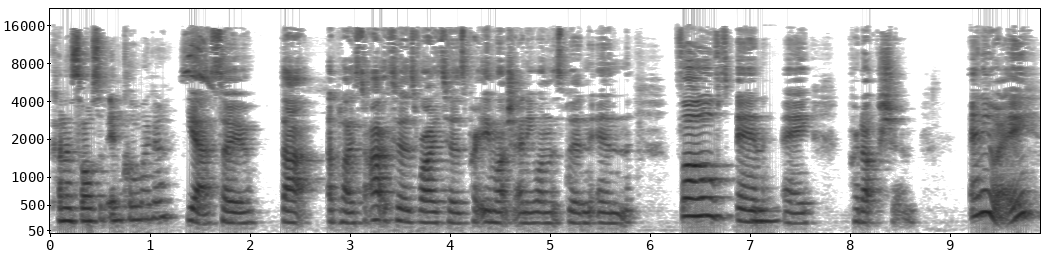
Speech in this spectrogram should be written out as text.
kind of source of income, I guess. yeah, so that applies to actors, writers, pretty much anyone that's been involved in a production. Anyway,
